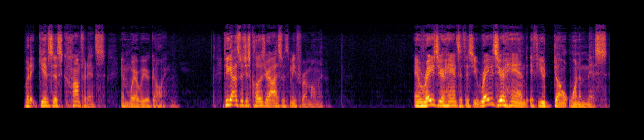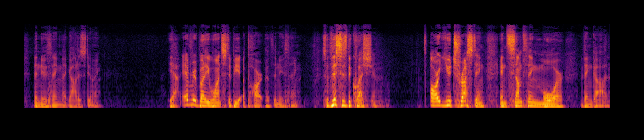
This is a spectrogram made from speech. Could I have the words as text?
but it gives us confidence in where we are going. If you guys would just close your eyes with me for a moment and raise your hands if this you. Raise your hand if you don't want to miss the new thing that God is doing. Yeah, everybody wants to be a part of the new thing. So, this is the question Are you trusting in something more than God?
